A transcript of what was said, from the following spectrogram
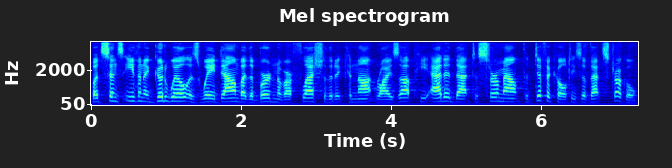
But since even a good will is weighed down by the burden of our flesh so that it cannot rise up, He added that to surmount the difficulties of that struggle,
